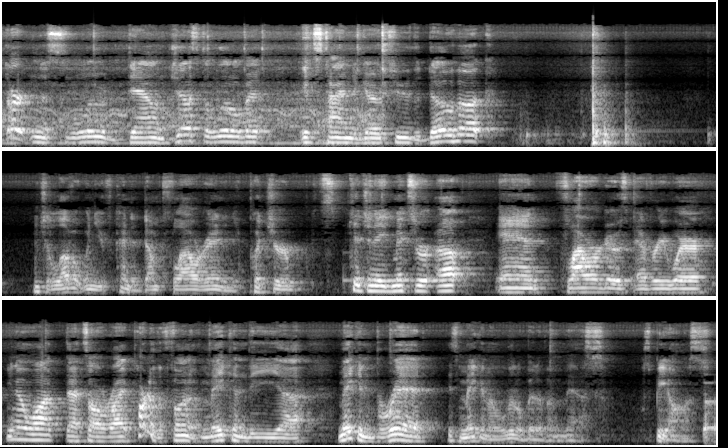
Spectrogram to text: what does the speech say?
starting to slow down just a little bit. It's time to go to the dough hook. Don't you love it when you've kind of dumped flour in and you put your KitchenAid mixer up and flour goes everywhere? You know what? That's all right. Part of the fun of making the uh, making bread is making a little bit of a mess. Let's be honest. All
